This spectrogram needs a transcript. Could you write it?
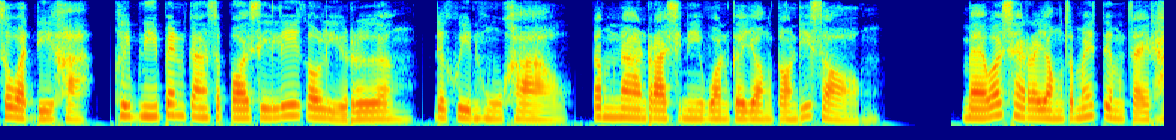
สวัสดีค่ะ คลิปนี้เป็นการสปอยซีรีส์เกาหลีเรื่อง The Queen Who Cow ตำนานราชินีวอนกยองตอนที่สอง แม้ว่าชารยองจะไม่เต็มใจท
